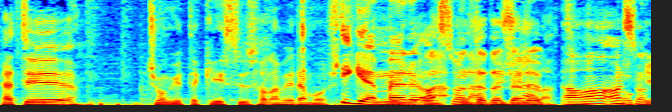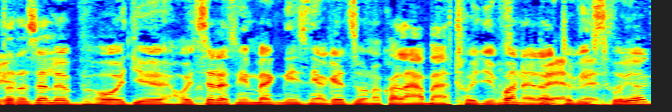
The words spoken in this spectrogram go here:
Hát Csongi, te készülsz valamire most? Igen, mert Egy azt mondtad az előbb, aha, azt Oké. mondtad az előbb, hogy, hogy szeretnéd megnézni a Gedzónak a lábát, hogy van-e rajta vízfolyag.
